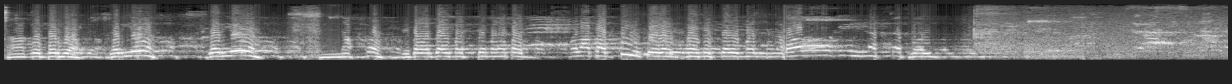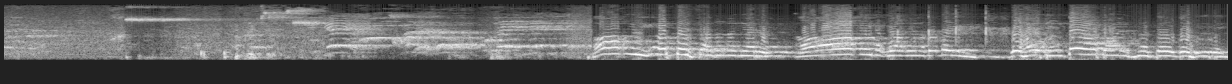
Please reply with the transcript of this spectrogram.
Okay, Dario. Dario. Dario. Nako. Di ba ba Mr. Malapad? Malapad. 2 to 1 for Mr. Malapad. Okay, last shot ball. Okay, Ortiz, ano nangyari? Okay, ko na din. Go heading to, points Mr. Go heading.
